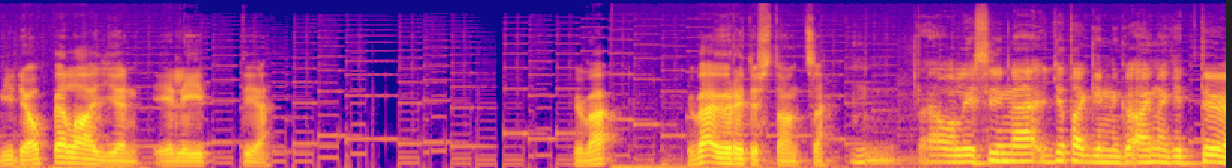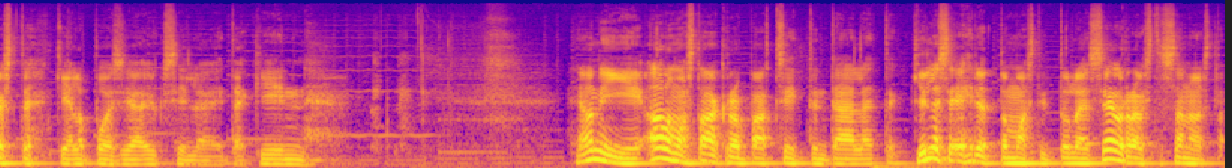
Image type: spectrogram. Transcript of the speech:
videopelaajien eliittiä. Hyvä, hyvä yritys, Tontsa. Tää oli siinä jotakin niin ainakin työstökelpoisia yksilöitäkin. No niin, Almost Acrobat sitten täällä, että kyllä se ehdottomasti tulee seuraavista sanoista.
